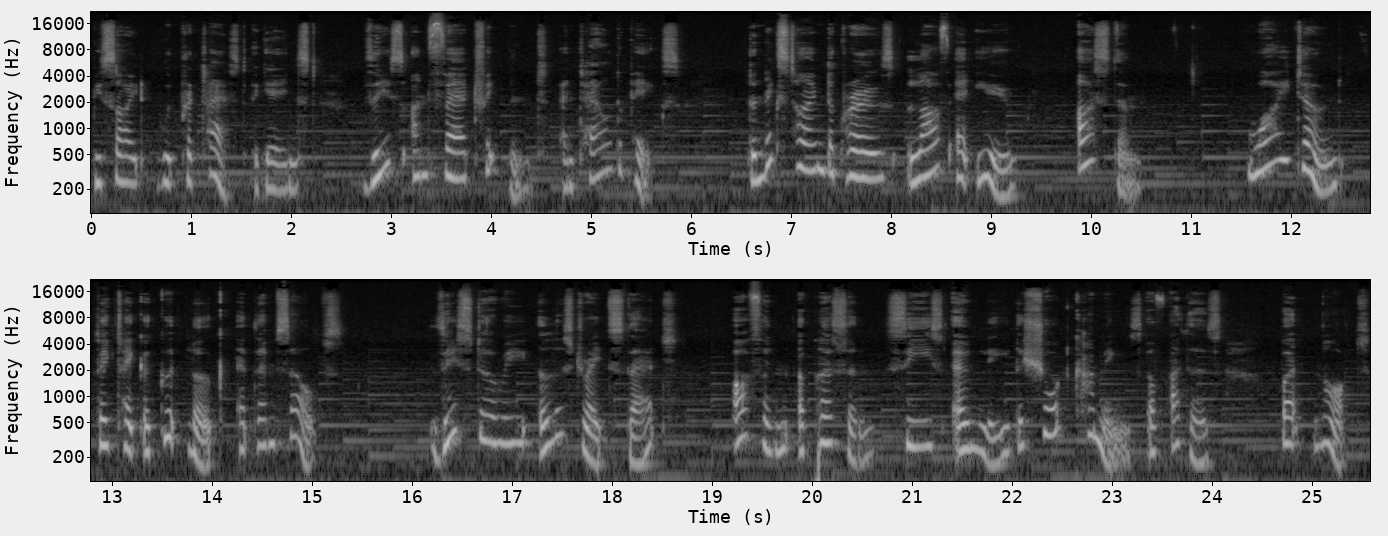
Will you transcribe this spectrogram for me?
beside would protest against this unfair treatment and tell the pigs, the next time the crows laugh at you, ask them, why don't they take a good look at themselves? This story illustrates that often a person sees only the shortcomings of others but not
